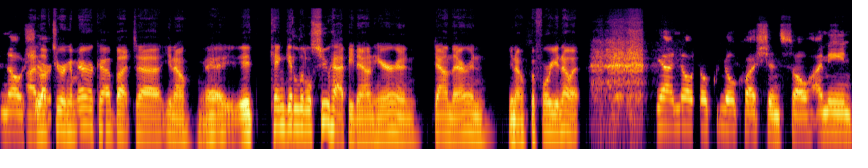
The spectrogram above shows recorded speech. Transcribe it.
no, sure. I love touring America, but uh, you know, uh, it can get a little shoe happy down here and down there, and you know, before you know it, Yeah, no, no, no question. So, I mean,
